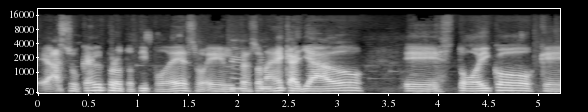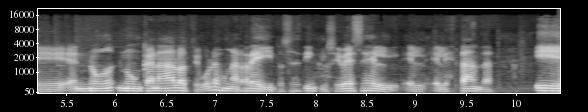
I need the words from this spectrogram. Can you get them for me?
Eh, Azuka es el prototipo de eso, el Ujú. personaje callado, eh, estoico, que eh, no- nunca nada lo atribuye, es una rey, entonces inclusive ese es el, el- el estándar. Y,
